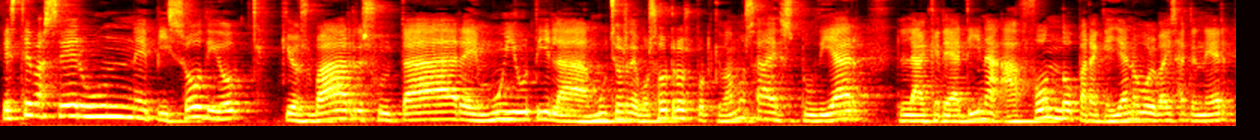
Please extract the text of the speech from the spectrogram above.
Este va a ser un episodio que os va a resultar eh, muy útil a muchos de vosotros porque vamos a estudiar la creatina a fondo para que ya no volváis a tener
